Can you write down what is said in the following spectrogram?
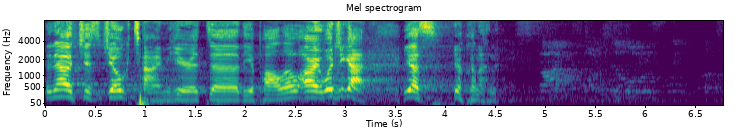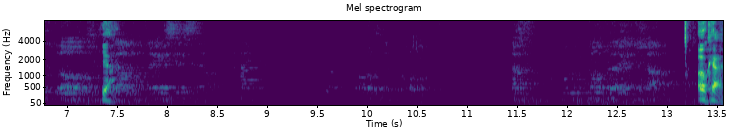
Now it's just joke time here at uh, the Apollo. All right, what you got? Yes, Yochanan. Okay.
